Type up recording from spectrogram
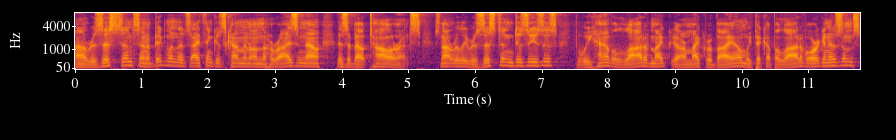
uh, resistance, and a big one that I think is coming on the horizon now is about tolerance. It's not really resisting diseases, but we have a lot of mic- our microbiome. We pick up a lot of organisms,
